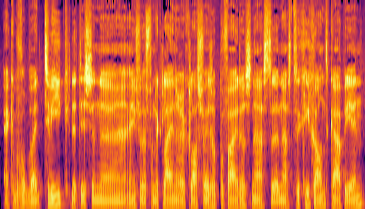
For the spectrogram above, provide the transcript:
Kijk bijvoorbeeld bij Tweak, dat is een, van- de kleinere glasvezelproviders naast, naast de gigant KPN.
